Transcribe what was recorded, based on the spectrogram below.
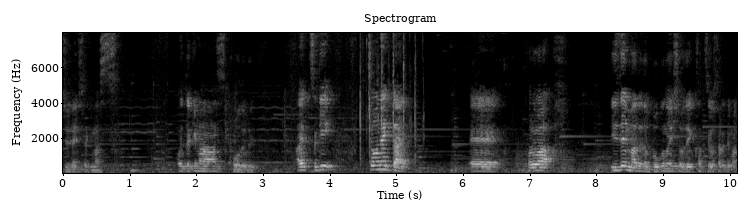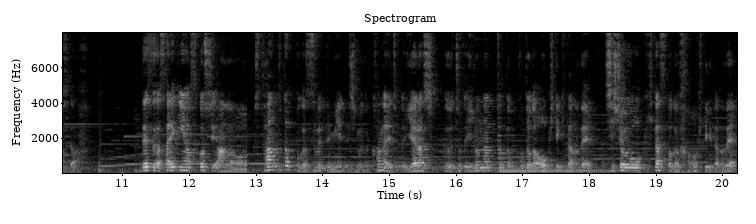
充電しておきます。置いときます。コード類はい次。蝶ネクタイ。えー、これは以前までの僕の衣装で活用されてました。ですが最近は少しあのタンクトップが全て見えてしまうとかなりちょっといやらしくちょっといろんなちょっとことが起きてきたので支障をきたすことが起きてきたので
